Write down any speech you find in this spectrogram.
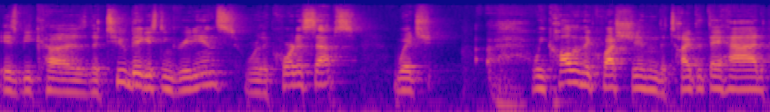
is because the two biggest ingredients were the cordyceps, which we call in the question the type that they had.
